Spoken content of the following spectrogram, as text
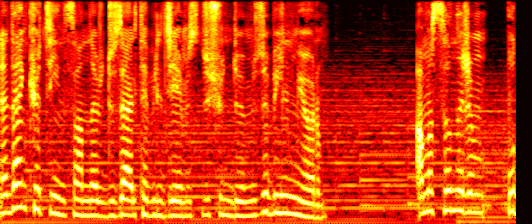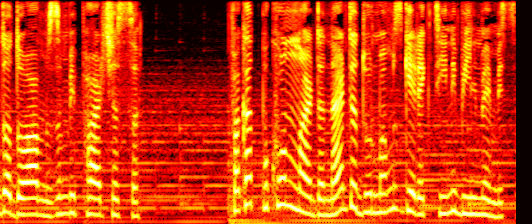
Neden kötü insanları düzeltebileceğimizi düşündüğümüzü bilmiyorum. Ama sanırım bu da doğamızın bir parçası. Fakat bu konularda nerede durmamız gerektiğini bilmemiz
